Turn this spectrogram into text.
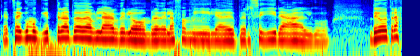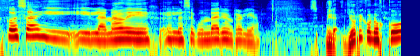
¿cachai? Como que trata de hablar del hombre, de la familia, de perseguir a algo, de otras cosas y, y la nave es, es lo secundario en realidad. Sí, mira, yo reconozco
